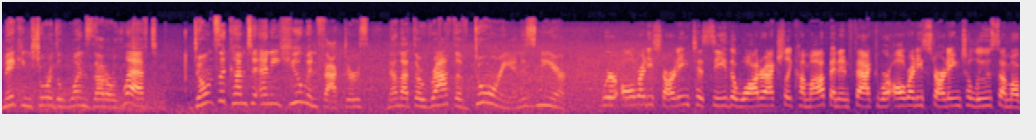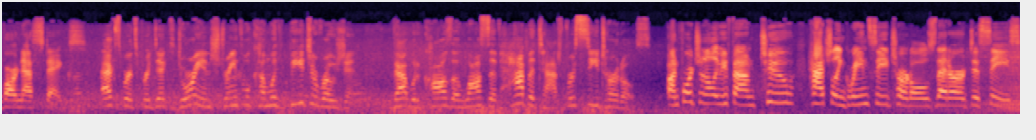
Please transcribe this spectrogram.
Making sure the ones that are left don't succumb to any human factors now that the wrath of Dorian is near. We're already starting to see the water actually come up, and in fact, we're already starting to lose some of our nest eggs. Experts predict Dorian's strength will come with beach erosion. That would cause a loss of habitat for sea turtles. Unfortunately, we found two hatchling green sea turtles that are deceased.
